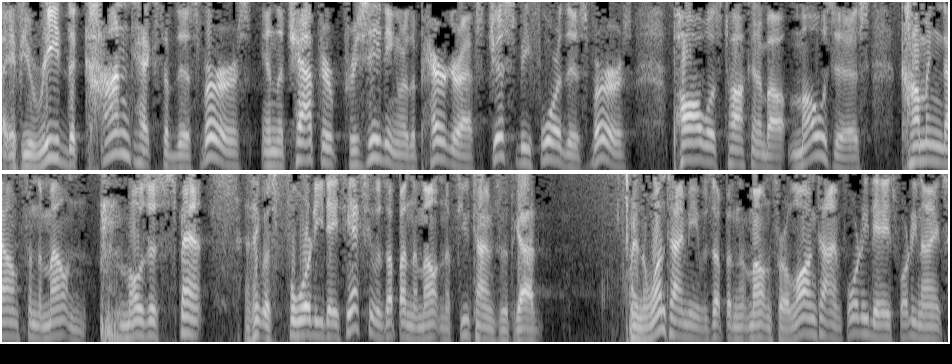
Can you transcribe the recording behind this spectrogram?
if you read the context of this verse, in the chapter preceding or the paragraphs just before this verse, Paul was talking about Moses coming down from the mountain. Moses spent, I think it was 40 days. He actually was up on the mountain a few times with God. And the one time he was up on the mountain for a long time, 40 days, 40 nights,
